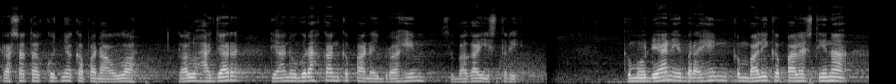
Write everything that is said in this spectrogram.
rasa takutnya kepada Allah. Lalu Hajar dianugerahkan kepada Ibrahim sebagai istri. Kemudian Ibrahim kembali ke Palestina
